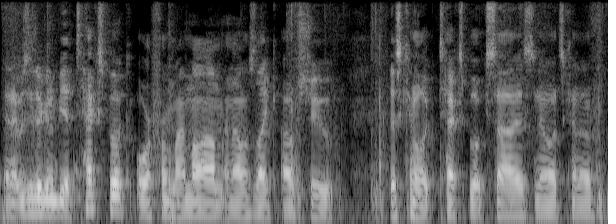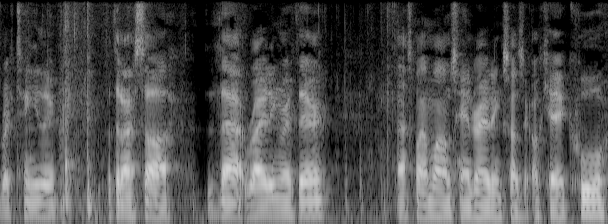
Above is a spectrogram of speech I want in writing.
and it was either going to be a textbook or from my mom, and I was like, oh shoot, this kind of looked textbook size. You know, it's kind of rectangular. But then I saw that writing right there. That's my mom's handwriting, so I was like, okay, cool.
